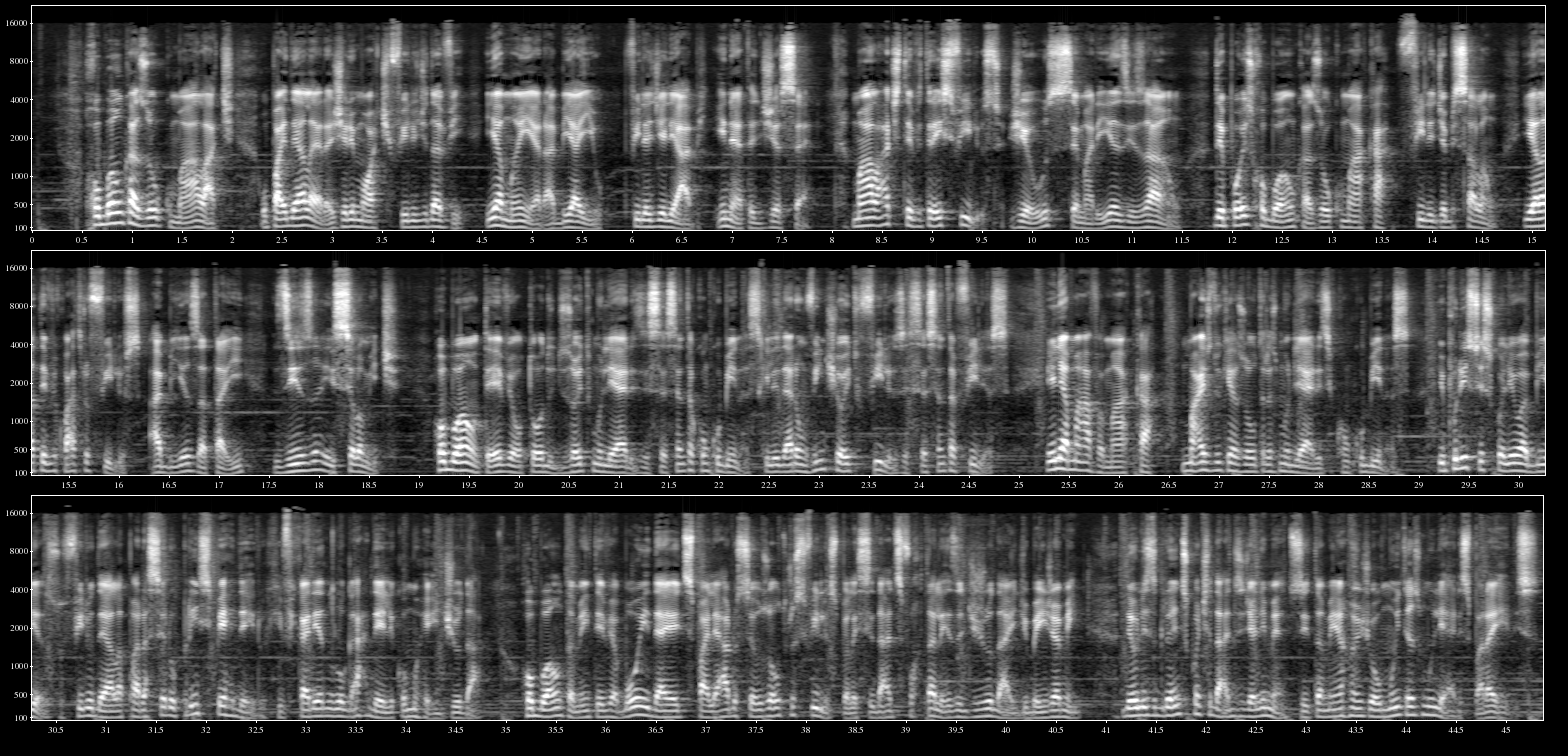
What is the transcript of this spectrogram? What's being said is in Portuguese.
Roboão casou com Maalat. O pai dela era Jerimote, filho de Davi, e a mãe era Abiail, filha de Eliabe e neta de Jessé. Maalat teve três filhos, Jeus, Semarias e Zaão. Depois Roboão casou com Maacá, filha de Absalão, e ela teve quatro filhos, Abias, Ataí, Ziza e Selomite. Roboão teve ao todo 18 mulheres e 60 concubinas, que lhe deram 28 filhos e 60 filhas. Ele amava Maacá mais do que as outras mulheres e concubinas, e por isso escolheu Abias, o filho dela, para ser o príncipe herdeiro, que ficaria no lugar dele como rei de Judá. Roboão também teve a boa ideia de espalhar os seus outros filhos pelas cidades fortaleza de Judá e de Benjamim. Deu-lhes grandes quantidades de alimentos e também arranjou muitas mulheres para eles.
